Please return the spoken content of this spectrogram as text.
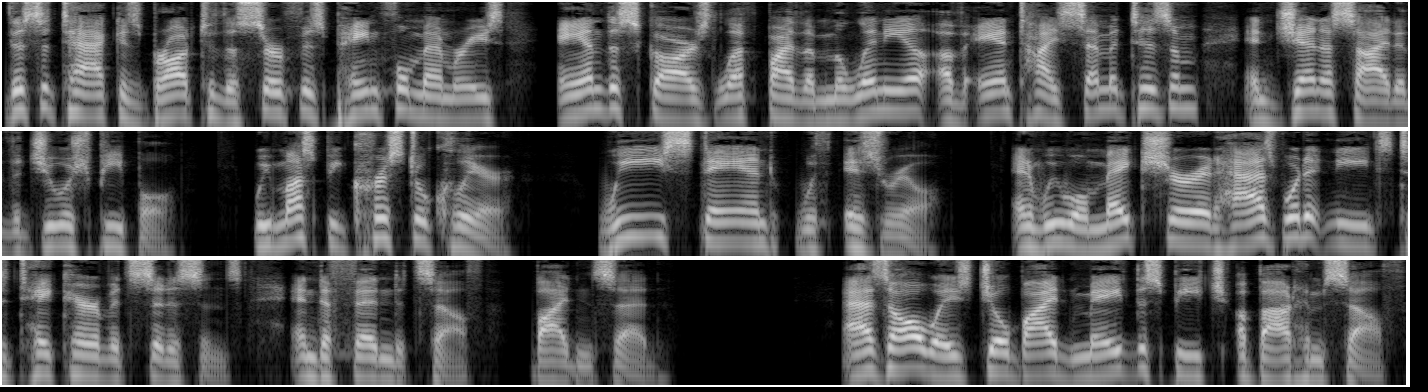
This attack has brought to the surface painful memories and the scars left by the millennia of anti Semitism and genocide of the Jewish people. We must be crystal clear. We stand with Israel, and we will make sure it has what it needs to take care of its citizens and defend itself, Biden said. As always, Joe Biden made the speech about himself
